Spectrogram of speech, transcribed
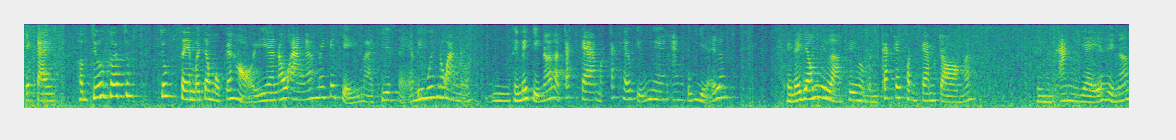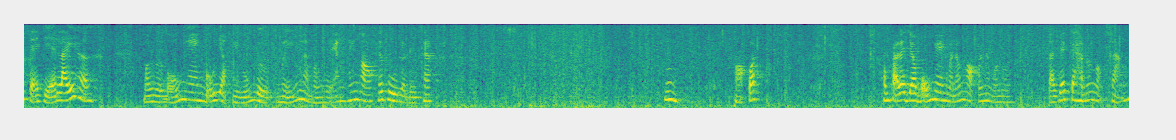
trái cây. Hôm trước á chút chúc xem ở trong một cái hội nấu ăn á mấy cái chị mà chia sẻ bí quyết nấu ăn nữa. Ừ, thì mấy chị nói là cắt ca mà cắt theo kiểu ngang ăn cũng dễ lắm thì nó giống như là khi mà mình cắt cái phân cam tròn á thì mình ăn vậy thì nó sẽ dễ lấy hơn. Mọi người bổ ngang bổ dọc gì cũng được miễn là mọi người ăn thấy ngon thấy vui là được ha. Ừ, ngọt quá. Không phải là do bổ ngang mà nó ngọt nữa nè mọi người tại trái cam nó ngọt sẵn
